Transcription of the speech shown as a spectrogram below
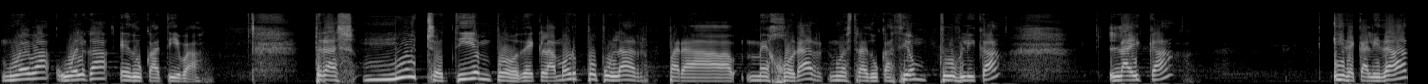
nueva huelga educativa. Tras mucho tiempo de clamor popular para mejorar nuestra educación pública, laica y de calidad,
